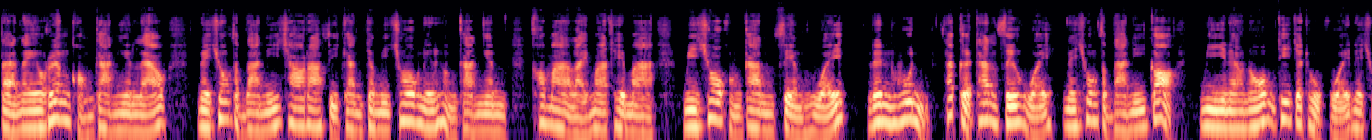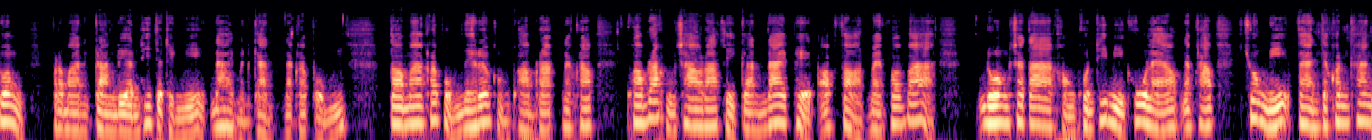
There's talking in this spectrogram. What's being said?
แต่ในเรื่องของการเงินแล้ว ในช่วงสัปดาห์นี้ชาวราศีกันจะมีโชคในเรื่องของการเงินเข้ามาไหลมาเทมา มีโชคของการเสี่ยงหวยเล่นหุ้น ถ้าเกิดท่านซื้อหวยในช่วงสัปดาห์นี้ก็มีแนวโน้มที่จะถูกหวยในช่วงประมาณกลางเดือนที่จะถึงนี้ได้เหมือนกันนะครับผม ต่อมาครับผมในเรื่องของความรักนะครับ ความรักของชาวราศีกันได้เพจออฟสอดหมายความว่าดวงชะตาของคนที่มีคู่แล้วนะครับช่วงนี้แฟนจะค่อนข้าง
